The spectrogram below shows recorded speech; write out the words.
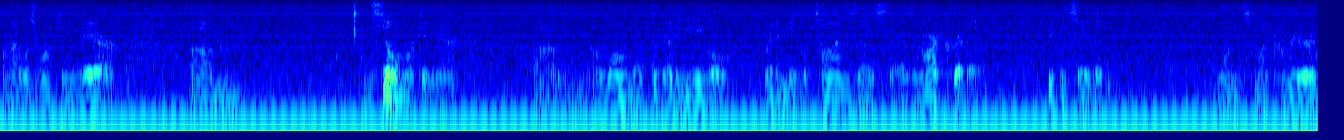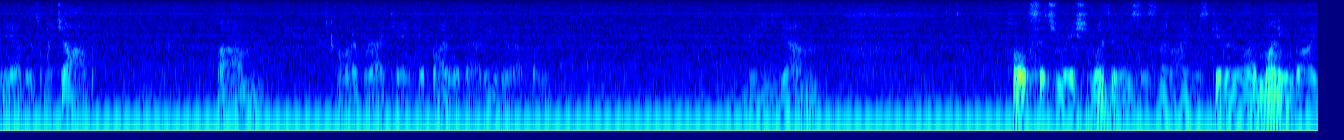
when I was working there, um, and still working there, um, along with the Reading Eagle, Reading Eagle Times as, as an art critic. You could say that one's my career and the other's my job. Um, however, I can't get by without either of them. The um, whole situation with it is, is that I was given a lot of money by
